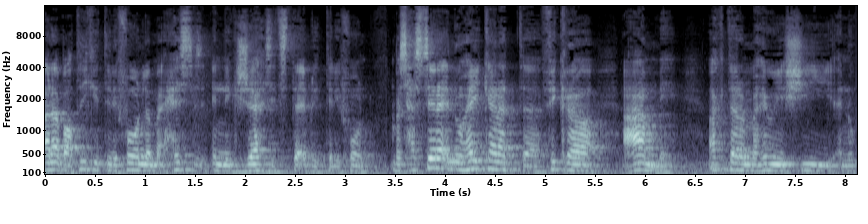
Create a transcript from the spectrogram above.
أنا بعطيك التليفون لما أحس إنك جاهزة تستقبلي التليفون. بس حسينا إنه هي كانت فكرة عامة أكثر ما هو شيء إنه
